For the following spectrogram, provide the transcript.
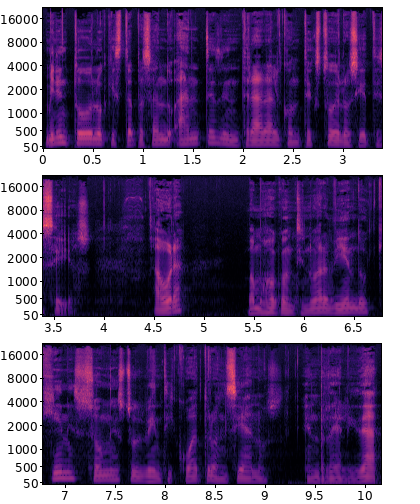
miren todo lo que está pasando antes de entrar al contexto de los siete sellos. Ahora vamos a continuar viendo quiénes son estos 24 ancianos en realidad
